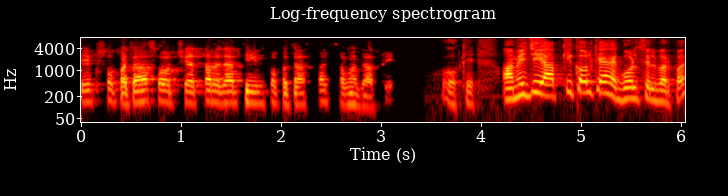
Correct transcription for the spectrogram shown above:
एक सौ पचास और छिहत्तर हज़ार तीन सौ पचास तक समझ आती है। ओके। अमित जी, आपकी कॉल क्या है गोल्ड, सिल्वर पर?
